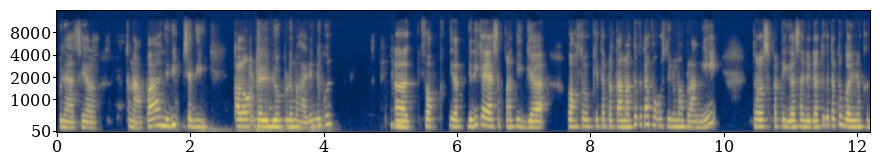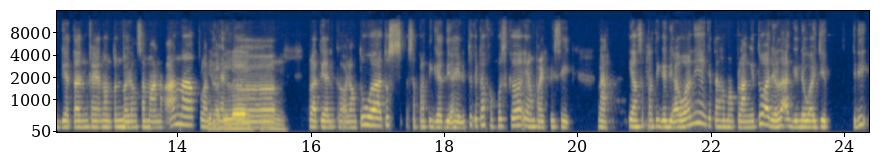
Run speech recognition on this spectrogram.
berhasil. Kenapa? Jadi bisa di kalau dari 25 hari ini Gun eh, fok, kita, jadi kayak sepertiga waktu kita pertama tuh kita fokus di rumah pelangi terus sepertiga selanjutnya tuh kita tuh banyak kegiatan kayak nonton bareng sama anak-anak pelatihan Film, ke hmm. pelatihan ke orang tua, terus sepertiga di akhir itu kita fokus ke yang proyek fisik. Nah, yang sepertiga di awal nih yang kita rumah pelangi itu adalah agenda wajib. Jadi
